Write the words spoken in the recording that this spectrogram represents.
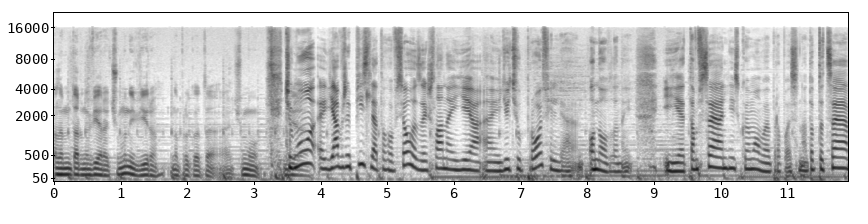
елементарно віра. Чому не віра, наприклад, чому? Чому Віра? е, я вже після того всього зайшла на її е, youtube профіль е, оновлений, і там все англійською мовою прописано. Тобто, це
